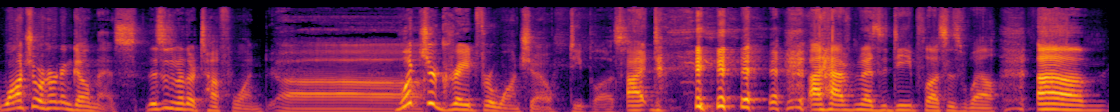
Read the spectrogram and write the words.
Juancho Hernangomez. This is another tough one. Uh, What's your grade for Juancho? D plus. I I have him as a D plus as well. Um,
